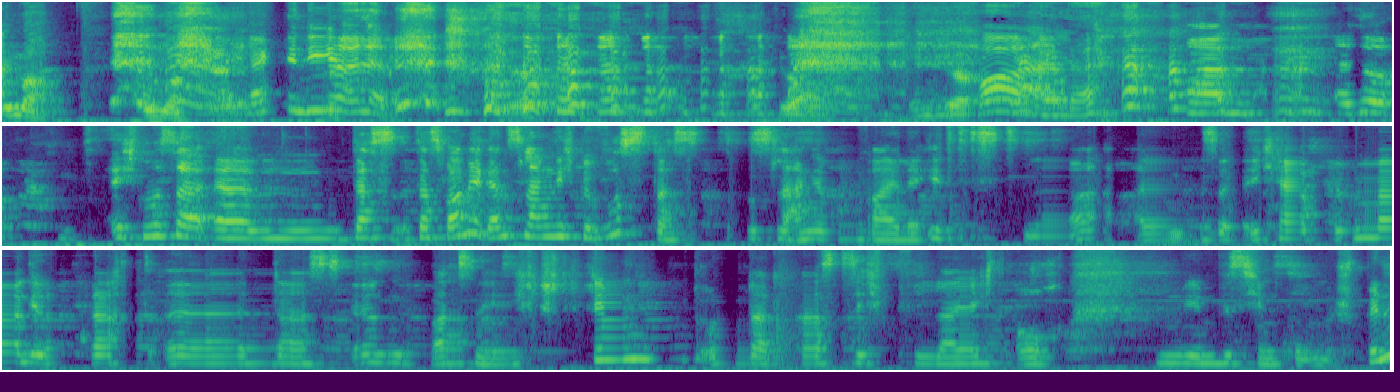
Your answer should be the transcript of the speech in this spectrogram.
Immer. Immer. direkt in die Hölle. Genau. In die Ja. Vorhölle. ähm, also ich muss ähm, das, das war mir ganz lange nicht bewusst, dass es Langeweile ist. Ne? Also ich habe immer gedacht, äh, dass irgendwas nicht stimmt oder dass ich vielleicht auch irgendwie ein bisschen komisch bin,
